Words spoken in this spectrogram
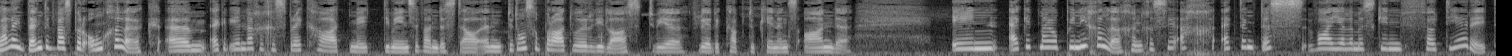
Wel ek dink dit was per ongeluk. Ehm um, ek het eendag 'n gesprek gehad met die mense van Destel en toe het ons gepraat oor die laaste twee Tweede Kap toekenningsaande. En ek het my opinie gelig en gesê ag, ek dink dis waar jy miskien fouteer het.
